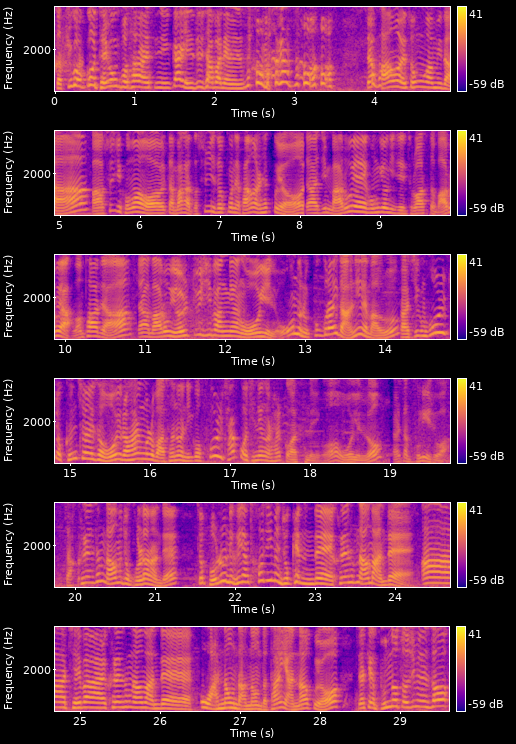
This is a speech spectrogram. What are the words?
자 죽었고 대공포 살아있으니까 일드 잡아내면서 막았어 자 방어에 성공합니다. 아 수지 고마워. 일단 막았다. 수지 덕분에 방어를 했고요. 자 지금 마루의 공격이 이제 들어왔어. 마루야 완파하자. 자 마루 12시 방향 5일. 오늘은 포그라이드 아니네 마루? 자 지금 홀 쪽 근처에서 5일을 하는 걸로 봐서는 이거 홀 잡고 진행을 할 것 같은데 이거. 5일로. 자, 일단 분위기 좋아. 자 클랜성 나오면 좀 곤란한데? 저 볼룬이 그냥 터지면 좋겠는데 클랜성 나오면 안돼아 제발 클랜성 나오면 안돼오 안 나온다 안 나온다. 다행히 안 나왔고요. 자 그냥 분노 써주면서.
